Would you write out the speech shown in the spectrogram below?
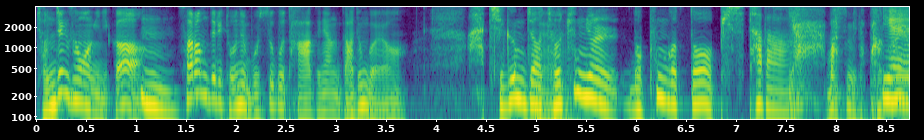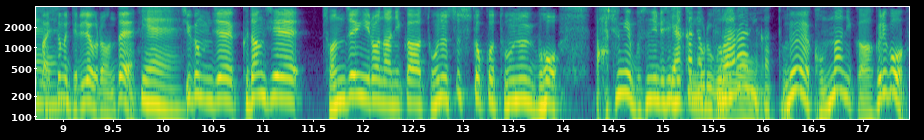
전쟁 상황이니까 음. 사람들이 돈을 못 쓰고 다 그냥 놔둔 거예요. 아, 지금 저 네. 저축률 높은 것도 비슷하다. 야 맞습니다. 바꾸그 예. 말씀을 드리려고 그러는데 예. 지금 이제 그 당시에 전쟁이 일어나니까 돈을 쓸 수도 없고 돈을 뭐 나중에 무슨 일이 생길지 모르고 불안하니까 또. 네 겁나니까 그리고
